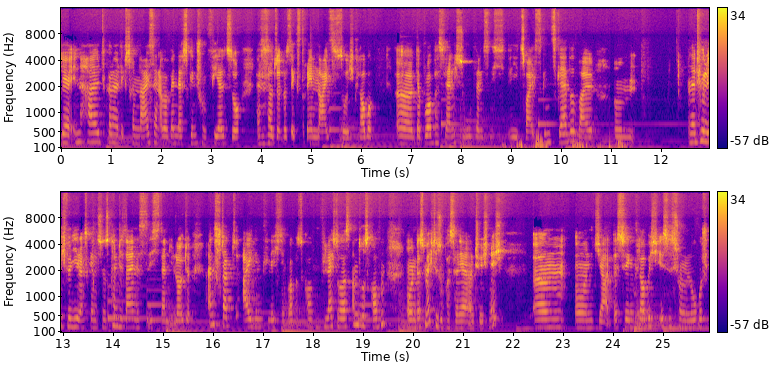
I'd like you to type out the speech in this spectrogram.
der Inhalt kann halt extrem nice sein, aber wenn der Skin schon fehlt, so, das ist halt so etwas extrem nice. So, ich glaube, äh, der Brawl Pass wäre nicht so gut, wenn es nicht die zwei Skins gäbe, weil ähm, Natürlich will jeder Skins. Es könnte sein, dass sich dann die Leute anstatt eigentlich den Brawl kaufen, vielleicht sogar was anderes kaufen. Und das möchte Supercell ja natürlich nicht. Ähm, und ja, deswegen glaube ich, ist es schon logisch,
